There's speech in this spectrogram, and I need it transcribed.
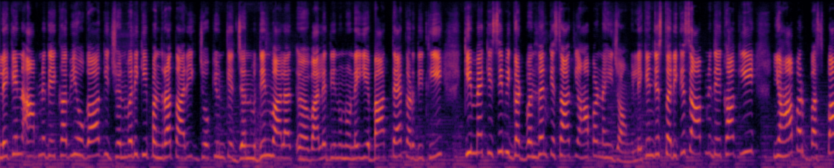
लेकिन आपने देखा भी होगा कि जनवरी की पंद्रह तारीख जो कि उनके जन्मदिन वाला वाले दिन उन्होंने ये बात तय कर दी थी कि मैं किसी भी गठबंधन के साथ यहाँ पर नहीं जाऊँगी। लेकिन जिस तरीके से आपने देखा कि यहाँ पर बसपा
